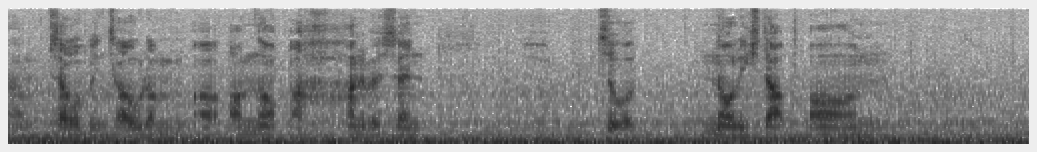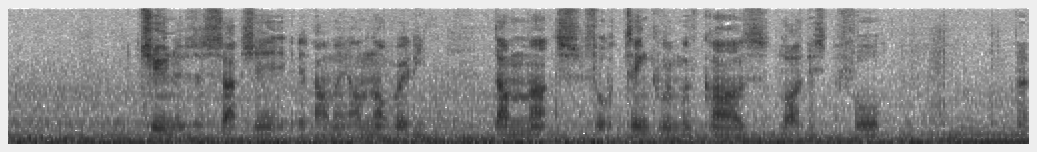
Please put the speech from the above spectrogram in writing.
um, so I've been told I'm I'm not 100% sort of knowledged up on tuners as such. I mean, I'm not really done much sort of tinkering with cars like this before. But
